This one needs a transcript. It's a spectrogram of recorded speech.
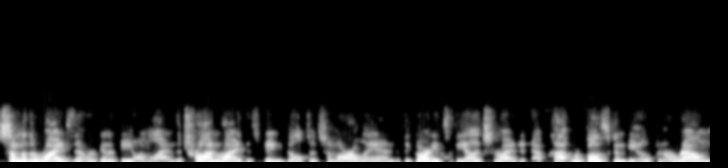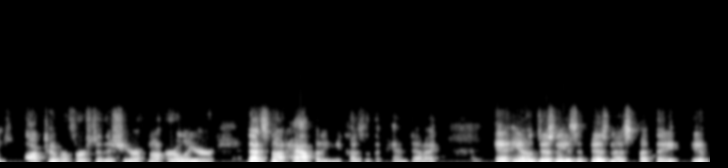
some of the rides that were going to be online, the Tron ride that's being built at Tomorrowland, the Guardians of the Galaxy ride at Epcot, we're both going to be open around October 1st of this year, if not earlier. That's not happening because of the pandemic and you know Disney is a business, but they it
